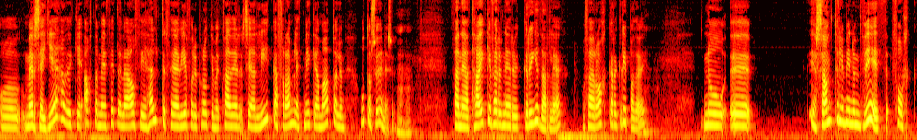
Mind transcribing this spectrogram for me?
og mér sé að ég hafði ekki átt að með fyllilega á því heldur þegar ég fór í prókjumi hvað er síðan líka framleitt mikið af matalum út á Suðunissu. Mm -hmm. Þannig að tækifærin eru gríðarleg og það er okkar að grípa þau. Nú, uh, samtölu mínum við fólk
